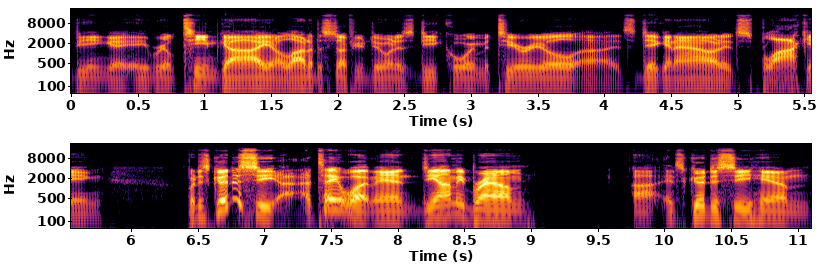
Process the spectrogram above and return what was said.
being a, a real team guy. And a lot of the stuff you're doing is decoy material. Uh, it's digging out. It's blocking. But it's good to see. I I tell you what, man, Dyami Brown. Uh, it's good to see him.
